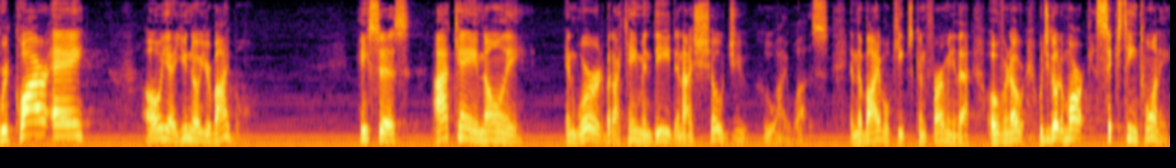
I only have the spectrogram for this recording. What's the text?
require a. Oh, yeah, you know your Bible. He says, I came not only in word, but I came in deed and I showed you who I was. And the Bible keeps confirming that over and over. Would you go to Mark 16 20?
